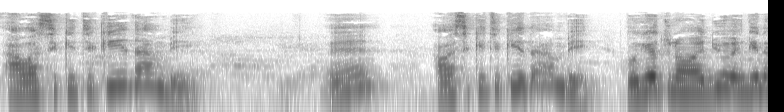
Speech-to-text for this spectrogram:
hawasikitikii dhambi. Eh? hawasikitikii dhambi. Wengine tunawajua wengine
